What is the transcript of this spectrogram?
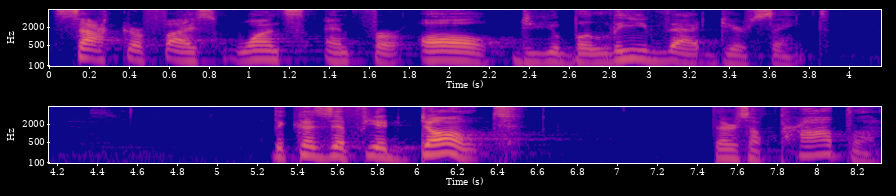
sacrifice once and for all. Do you believe that, dear saint? Because if you don't, there's a problem.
